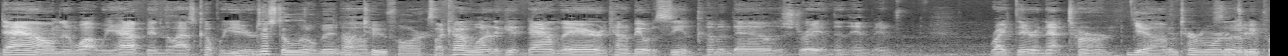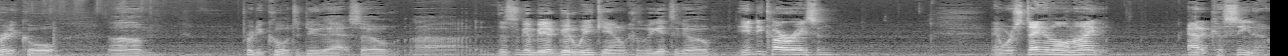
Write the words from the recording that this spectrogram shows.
down than what we have been the last couple years. Just a little bit, not Um, too far. So I kind of wanted to get down there and kind of be able to see him coming down the straight and, and, and right there in that turn. Yeah, Um, in turn one so it'll be pretty cool. Um, pretty cool to do that. So uh, this is going to be a good weekend because we get to go IndyCar racing, and we're staying all night at a casino.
